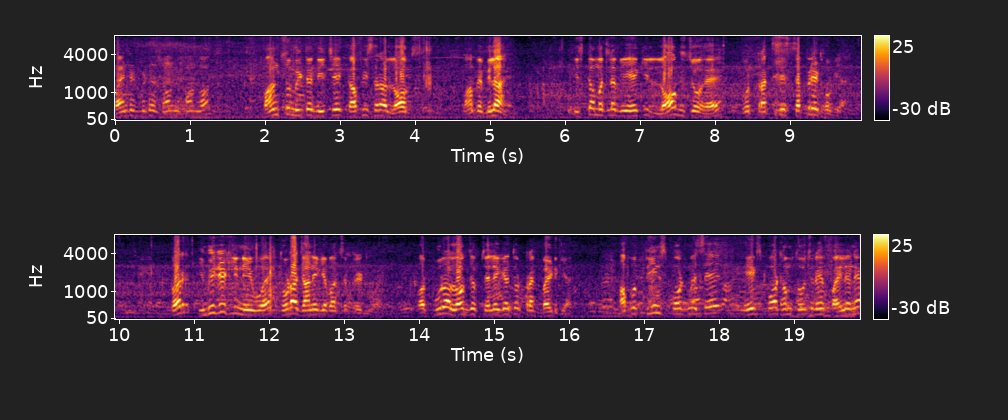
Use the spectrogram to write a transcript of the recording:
500 मीटर डाउन में फाउंड लॉग 500 मीटर नीचे काफ़ी सारा लॉग्स वहाँ पे मिला है। इसका मतलब ये है कि लॉग्स जो है, वो ट्रक से सेपरेट हो गया है। पर इमीडिएटली नहीं हुआ है, थोड़ा जाने के बाद सेपरेट हुआ और पूरा लॉक जब चले गए तो ट्रक बैठ गया। अब वो तीन स्पॉट में से एक स्पॉट हम सोच रहे हैं पायलन है,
